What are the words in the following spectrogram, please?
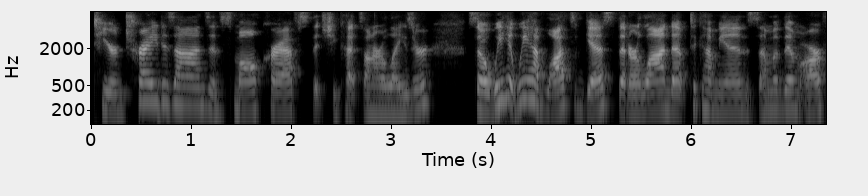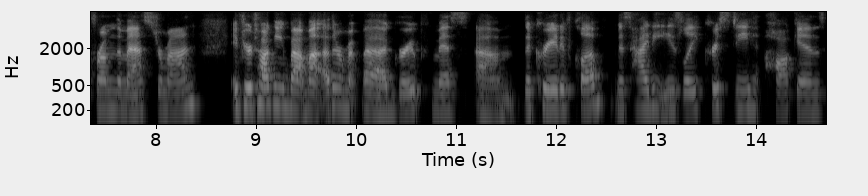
tiered tray designs and small crafts that she cuts on her laser. So we, we have lots of guests that are lined up to come in. Some of them are from the mastermind. If you're talking about my other uh, group, Miss um, the Creative Club, Miss Heidi Easley, Christy Hawkins,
